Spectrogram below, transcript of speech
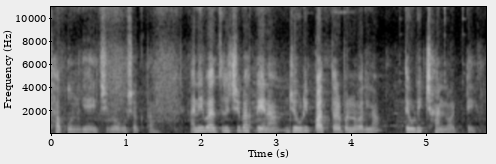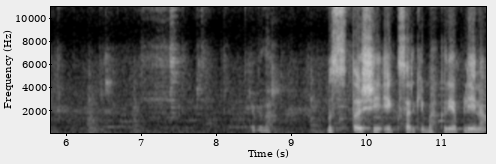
थापून घ्यायची बघू शकता. आणि बाजरीची भाकरी आहे ना जेवढी पातळ बनवाल ना तेवढी छान वाटते. हे बघा मस्त अशी एकसारखी भाकरी आपली आहे ना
